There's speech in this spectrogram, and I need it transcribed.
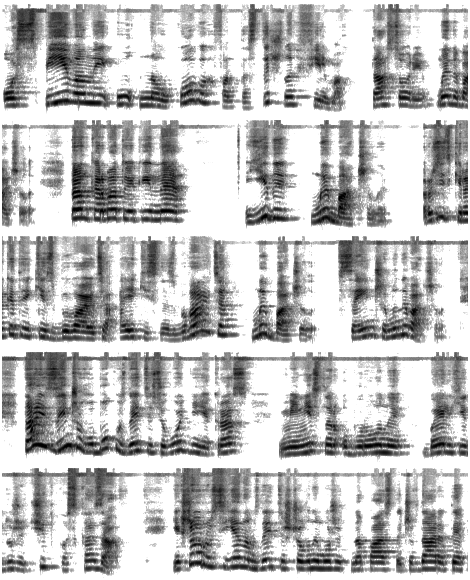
оспіваний у наукових фантастичних фільмах. Та сорі, ми не бачили. Танк Армату, який не їде, ми бачили. Російські ракети, які збиваються, а якісь не збиваються, ми бачили. Все інше ми не бачили. Та й з іншого боку, здається, сьогодні якраз міністр оборони Бельгії дуже чітко сказав: якщо росіянам здається, що вони можуть напасти чи вдарити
